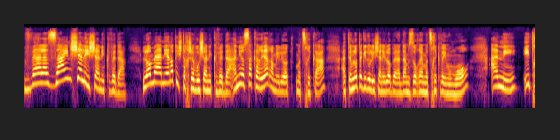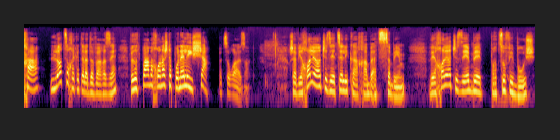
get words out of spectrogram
ועל הזין שלי שאני כבדה. לא מעניין אותי שתחשבו שאני כבדה, אני עושה קריירה מלהיות מצחיקה. אתם לא תגידו לי שאני לא בן אדם זורם, מצחיק ועם הומור. אני, איתך, לא צוחקת על הדבר הזה, וזאת פעם אחרונה שאתה פונה לאישה בצורה הזאת. עכשיו, יכול להיות שזה יצא לי ככה, בעצבים, ויכול להיות שזה יהיה בפרצוף ייבוש,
